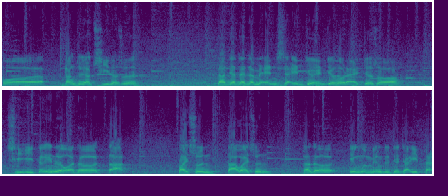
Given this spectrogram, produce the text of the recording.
我当初要起的时候，大家在那边研研究研究，后来就说起一等，因为我的大外孙、大外孙。他的英文名字就叫一等，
